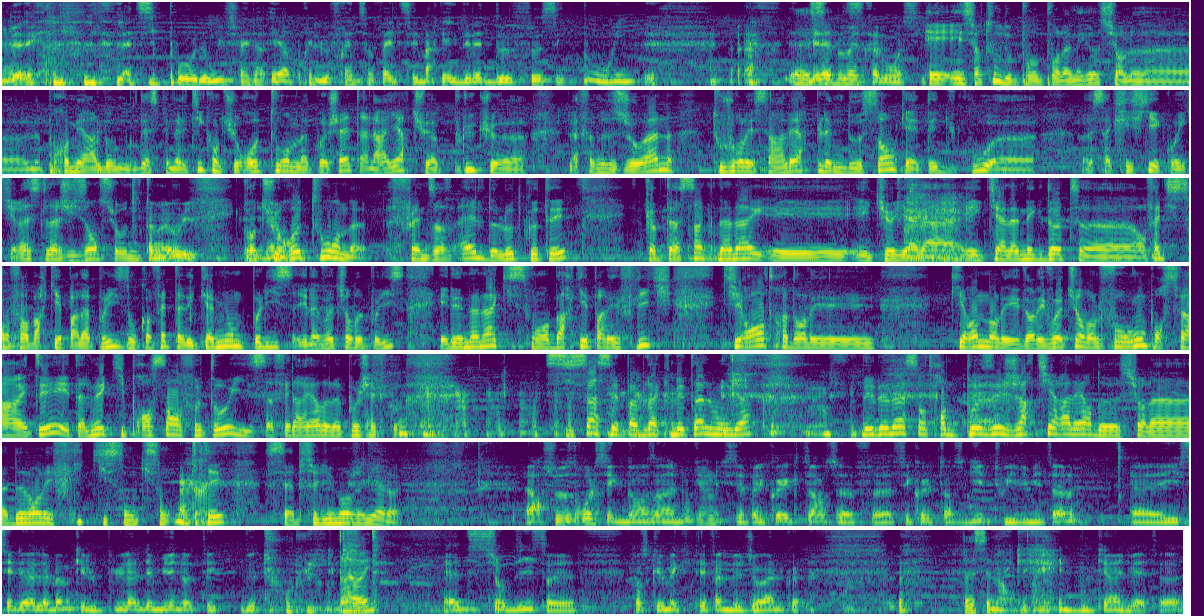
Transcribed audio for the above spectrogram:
la typo de Witchfinder, et après le Friends of Hell, c'est marqué avec des lettres de feu, c'est pourri. Euh, Mais l'album est très bon aussi. Et, et surtout, pour, pour l'anecdote, sur le, le premier album Death Penalty, quand tu retournes la pochette, à l'arrière, tu as plus que la fameuse Joanne, toujours laissée à l'air, pleine de sang, qui a été du coup euh, euh, sacrifiée, quoi, et qui reste là gisant sur une tombe. bah oui, quand tu retournes Friends of Hell de l'autre côté, comme t'as cinq nanas et, et qu'il y a la- l'anecdote, euh, en fait ils se sont fait embarquer par la police, donc en fait t'as les camions de police et la voiture de police et les nanas qui se font embarquer par les flics qui rentrent dans les qui rentrent dans les, dans les voitures, dans le fourgon pour se faire arrêter, et t'as le mec qui prend ça en photo, il, ça fait l'arrière de la pochette quoi. si ça c'est pas black metal mon gars, les nanas sont en train de poser jarretière à l'air de, sur la, devant les flics qui sont, qui sont outrés, c'est absolument génial. ouais. Alors, chose drôle, c'est que dans un bouquin qui s'appelle Collectors of, euh, c'est Collector's Guide to Heavy Metal, euh, c'est l'album qui est le plus l'un des mieux notés de tout le guide. Ah ouais À 10 sur 10, euh, je pense que le mec était fan de Johan, quoi. Bah, c'est marrant. Qui a écrit le bouquin, il devait être. euh,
